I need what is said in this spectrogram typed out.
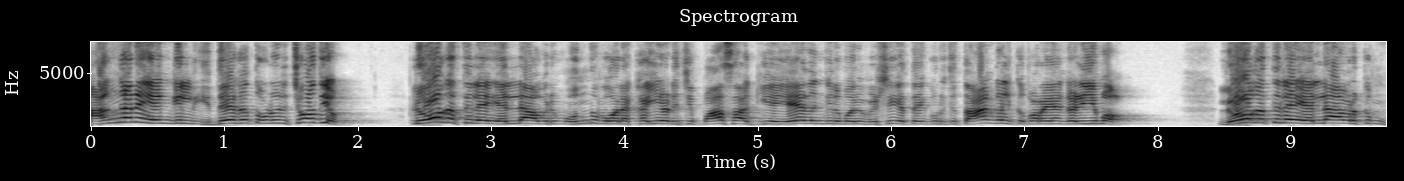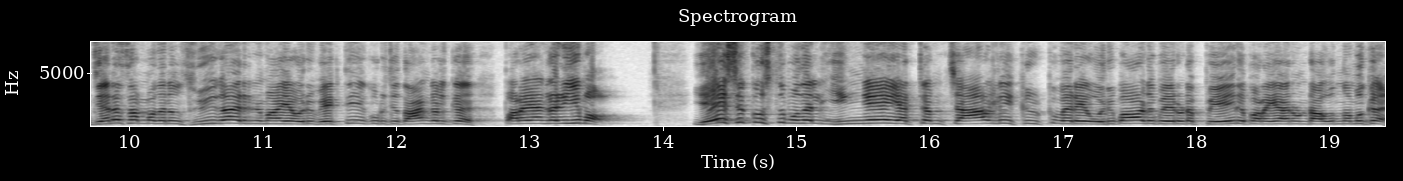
അങ്ങനെയെങ്കിൽ ഇദ്ദേഹത്തോടൊരു ചോദ്യം. ലോകത്തിലെ എല്ലാവരും ഒന്നുപോലെ കൈയടിച്ച് പാസാക്കിയ ഏതെങ്കിലും ഒരു വിഷയത്തെക്കുറിച്ച് താങ്കൾക്ക് പറയാൻ കഴിയുമോ? ലോകത്തിലെ എല്ലാവർക്കും ജനസമ്മതനും സ്വീകാര്യനുമായ ഒരു വ്യക്തിയെക്കുറിച്ച് താങ്കൾക്ക് പറയാൻ കഴിയുമോ? യേശുക്രിസ്തു മുതൽ ഇങ്ങേയറ്റം ചാർലി കിർക്ക് വരെ ഒരുപാട് പേരുടെ പേര് പറയാനുണ്ടാവും നമുക്ക്.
